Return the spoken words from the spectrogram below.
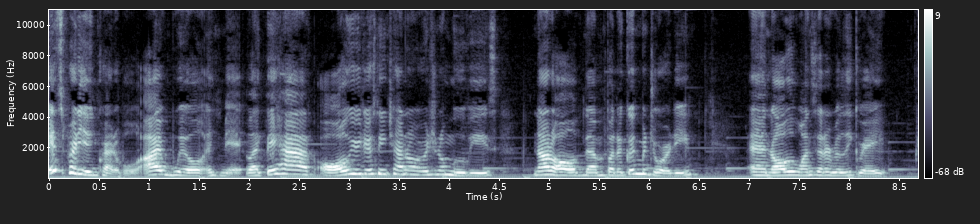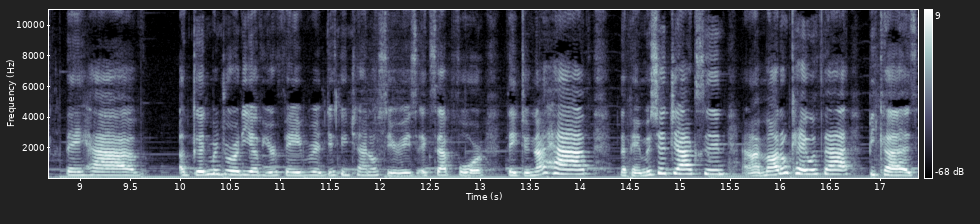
It's pretty incredible. I will admit. Like they have all your Disney Channel original movies, not all of them, but a good majority, and all the ones that are really great. They have a good majority of your favorite Disney Channel series, except for they do not have The Famous Jett Jackson, and I'm not okay with that because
